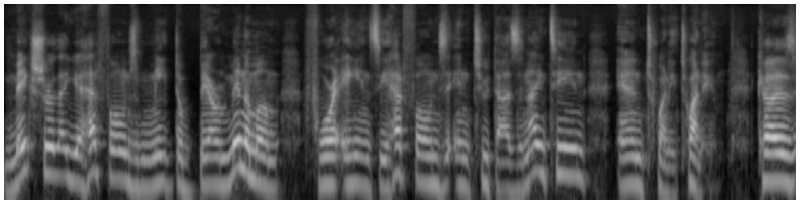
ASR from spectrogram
make sure that your headphones meet the bare minimum for ANC headphones in 2019 and 2020. Because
